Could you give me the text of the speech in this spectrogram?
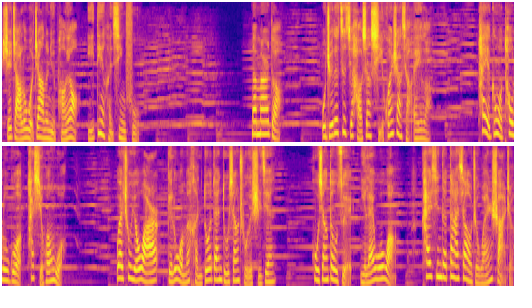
谁找了我这样的女朋友，一定很幸福。慢慢的，我觉得自己好像喜欢上小 A 了。他也跟我透露过，他喜欢我。外出游玩，给了我们很多单独相处的时间，互相斗嘴，你来我往，开心的大笑着玩耍着，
